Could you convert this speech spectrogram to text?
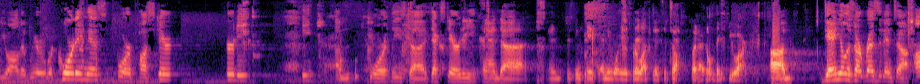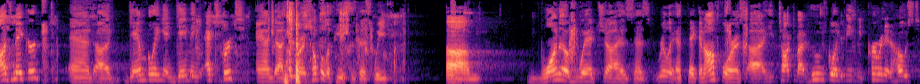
you all that we're recording this for posterity, um, or at least uh, dexterity, and uh, and just in case anyone is reluctant to talk, but I don't think you are. Um, Daniel is our resident uh, odds maker and uh, gambling and gaming expert, and uh, he wrote a couple of pieces this week. Um, one of which uh, has, has really has taken off for us. Uh, he talked about who's going to be the permanent host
